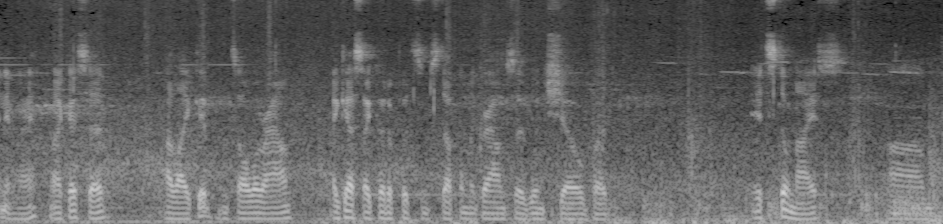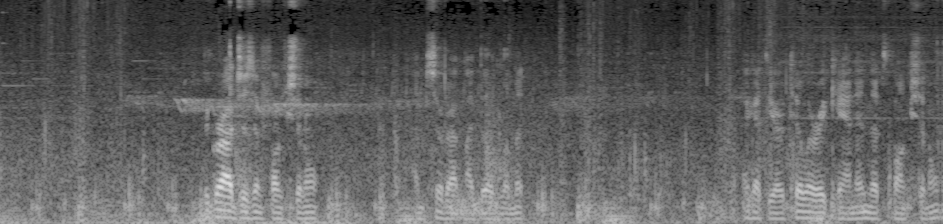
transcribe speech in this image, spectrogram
Anyway, like I said, I like it. It's all around. I guess I could have put some stuff on the ground so it wouldn't show, but it's still nice. Um, the garage isn't functional. I'm sort of at my build limit. I got the artillery cannon that's functional.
